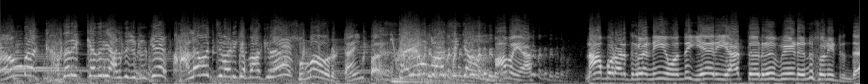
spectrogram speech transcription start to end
ஆம்பளை கதறி கதறி அழுதுகிட்டு இருக்கேன் அள வச்சு வடிக்க பாக்குற சும்மா ஒரு டைம் பாஸ் டைம் பாசிங்க ஆமாயா நான் போற இடத்துக்குள்ள நீ வந்து ஏரியா தெரு வீடுன்னு சொல்லிட்டு இருந்த.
